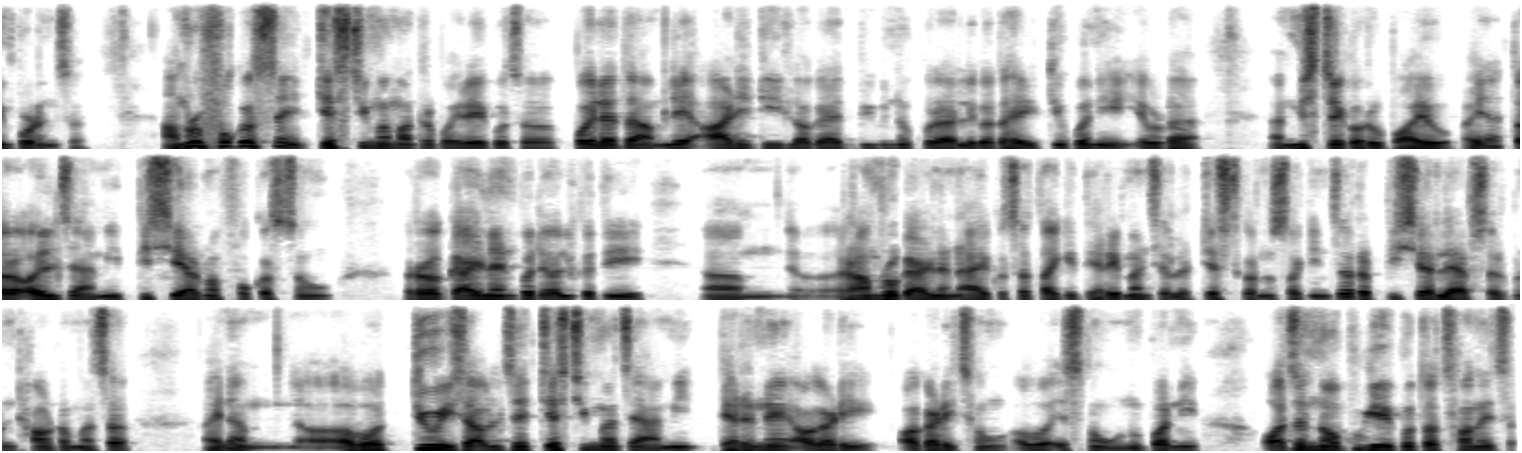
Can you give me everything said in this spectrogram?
इम्पोर्टेन्ट छ। हाम्रो फोकस चाहिँ टेस्टिङमा मात्र भइरहेको छ। पहिला त हामीले आरडिटी लगायत विभिन्न कुराहरूले गर्दाखेरि त्यो पनि एउटा मिस्टेकहरू भयो होइन? तर अहिले चाहिँ हामी पिसिआरमा फोकस छौँ। र गाइडलाइन पनि अलिकति राम्रो गाइडलाइन आएको छ ताकि धेरै मान्छेहरूलाई टेस्ट गर्न सकिन्छ र पिसिआर ल्याब्सहरू पनि ठाउँ ठाउँमा छ होइन? अब त्यो हिसाबले चाहिँ टेस्टिङमा चाहिँ हामी धेरै नै अगाडि अगाडि छौँ। अब यसमा हुनुपर्ने अझ नपुगेको त छँदैछ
